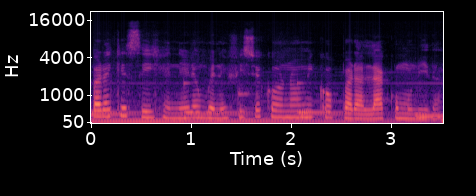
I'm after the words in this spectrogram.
para que así genere un beneficio económico para la comunidad.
